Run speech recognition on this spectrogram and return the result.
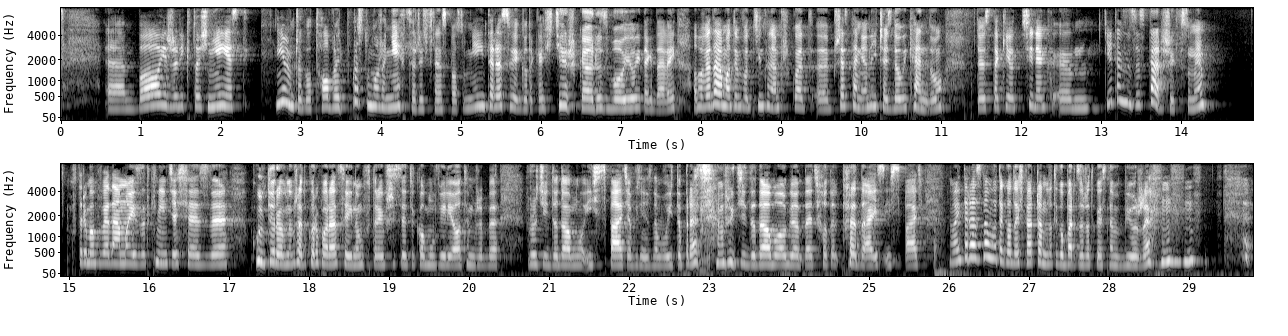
e, bo jeżeli ktoś nie jest, nie wiem czy gotowy, po prostu może nie chce żyć w ten sposób, nie interesuje go taka ścieżka rozwoju i tak dalej. Opowiadałam o tym w odcinku na przykład e, Przestań odliczać do weekendu. To jest taki odcinek, jeden ze starszych w sumie, w którym opowiadałam moje zetknięcie się z kulturą na przykład korporacyjną, w której wszyscy tylko mówili o tym, żeby wrócić do domu, iść spać, a później znowu iść do pracy, wrócić do domu, oglądać Hotel Paradise, iść spać. No i teraz znowu tego doświadczam, dlatego bardzo rzadko jestem w biurze.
